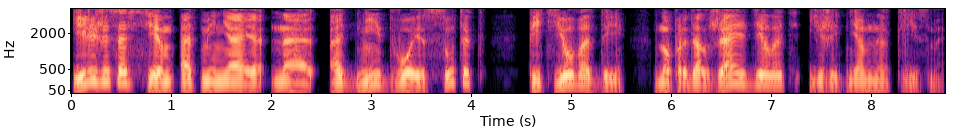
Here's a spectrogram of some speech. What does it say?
или же совсем отменяя на одни-двое суток питье воды, но продолжая делать ежедневно клизмы.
